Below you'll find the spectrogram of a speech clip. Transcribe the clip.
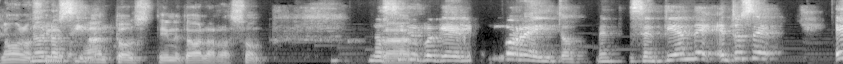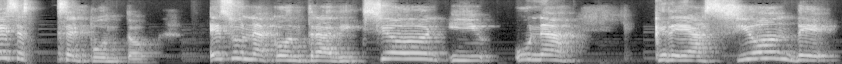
no, no, no sirve. Entonces tiene toda la razón. No sirve porque el único rédito, ¿se entiende? Entonces, ese es el punto. Es una contradicción y una creación de,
